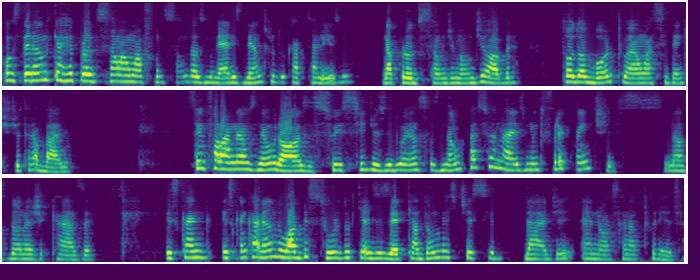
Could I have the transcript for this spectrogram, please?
Considerando que a reprodução é uma função das mulheres dentro do capitalismo, na produção de mão de obra, todo aborto é um acidente de trabalho. Sem falar nas neuroses, suicídios e doenças não passionais muito frequentes nas donas de casa, escancarando o absurdo que é dizer que a domesticidade é nossa natureza.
